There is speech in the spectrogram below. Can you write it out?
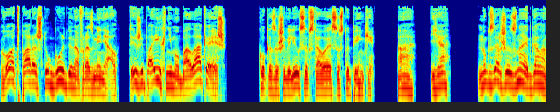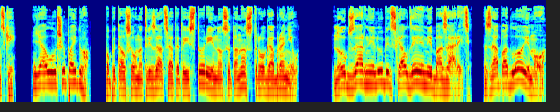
Вот пара штук гульденов разменял. Ты же по-ихнему балакаешь?» Кока зашевелился, вставая со ступеньки. «А, я? Ну, Кзар же знает голландский. Я лучше пойду». Попытался он отвязаться от этой истории, но сатана строго обронил. «Нукзар не любит с халдеями базарить. Западло ему!»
